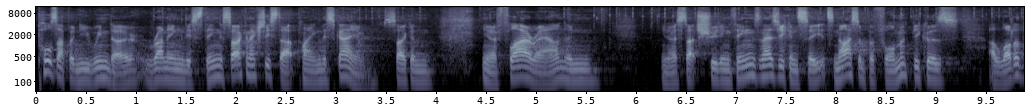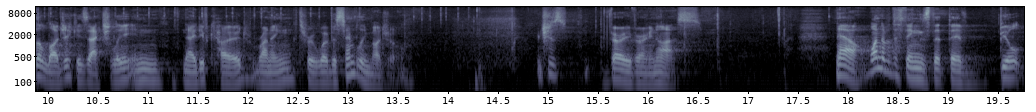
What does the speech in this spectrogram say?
pulls up a new window running this thing, so I can actually start playing this game. So I can you know, fly around and you know, start shooting things, and as you can see, it's nice and performant because a lot of the logic is actually in native code running through a WebAssembly module, which is very, very nice. Now, one of the things that they've built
